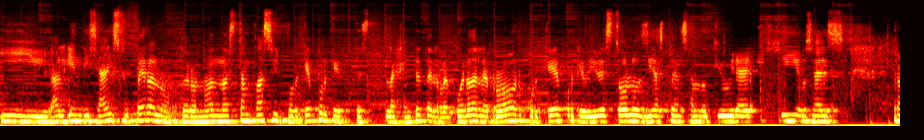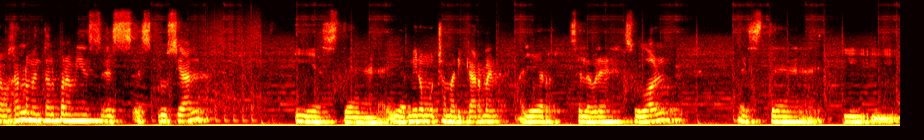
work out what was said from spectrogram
y alguien dice, ay, supéralo, pero no, no es tan fácil. ¿Por qué? Porque te, la gente te recuerda el error. ¿Por qué? Porque vives todos los días pensando que hubiera hecho. O sea, es, trabajar lo mental para mí es, es, es crucial. Y, este, y admiro mucho a Mari Carmen. Ayer celebré su gol. Este, y, y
